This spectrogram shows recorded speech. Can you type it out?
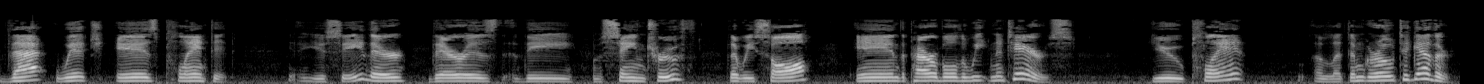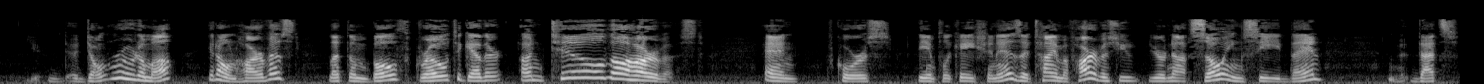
that which is planted. You see, there, there is the same truth that we saw in the parable of the wheat and the tares. You plant, uh, let them grow together. You don't root them up. You don't harvest. Let them both grow together until the harvest. And of course, the implication is at time of harvest, you, you're not sowing seed then. That's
